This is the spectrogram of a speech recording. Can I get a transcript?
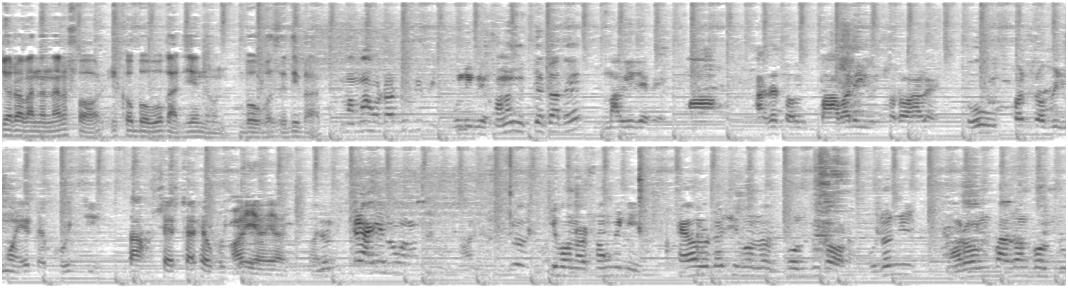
জরা বানানোর পর ইকো বউ কাজিয়ে নুন বউ বসে দিবা মামা হঠাৎ যদি বলিবে খনং ইত্যাদি মাগি যাবে মা আগে তো বাবার এই ছোট হালে খুব কষ্ট বিনিময় এটা খুঁজছি তা চেষ্টাটাও খুঁজছি এর আগে নয়। জীবনের সঙ্গিনী খেয়ালতে জীবনের বন্ধু কর। বুঝলি মরণ পাজন বন্ধু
